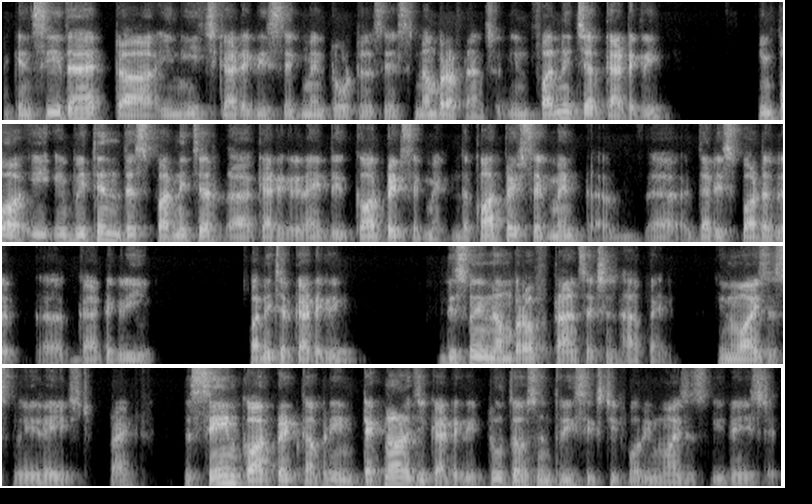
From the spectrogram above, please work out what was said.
You can see that uh, in each category segment total says number of transactions. In furniture category, impo within this furniture uh, category, right, the corporate segment, the corporate segment uh, uh that is part of the uh, category, furniture category, this many number of transactions happen, invoices were raised, right? The same corporate company in technology category, 2,364 invoices we raised it.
